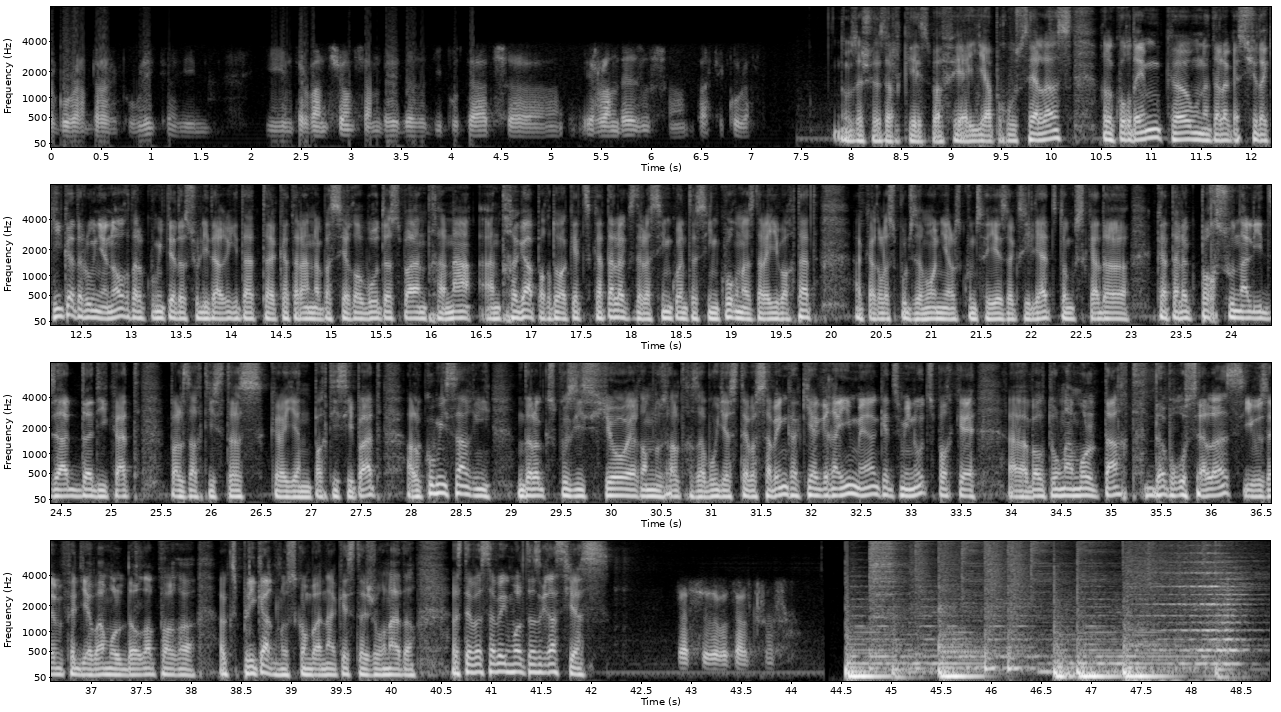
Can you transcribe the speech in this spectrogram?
el govern de la República i, i intervencions també de diputats irlandesos en particular. Doncs això és el que es va fer ahir a Brussel·les. Recordem que una delegació d'aquí, Catalunya Nord, del Comitè de Solidaritat Catalana va ser rebuda, es va entrenar, entregar perdó, aquests catàlegs de les 55 urnes de la llibertat a Carles Puigdemont i als consellers exiliats, doncs cada catàleg personalitzat, dedicat pels artistes que hi han participat. El comissari de l'exposició era amb nosaltres avui, Esteve Sabent, que aquí agraïm eh, aquests minuts perquè eh, vau tornar molt tard de Brussel·les i us hem fet llevar molt d'hora per uh, explicar-nos com va anar aquesta jornada. Esteve Sabent, moltes gràcies. Gràcies a vosaltres.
